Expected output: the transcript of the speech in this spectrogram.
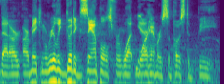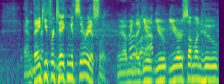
that are, are making really good examples for what Yeah. Warhammer is supposed to be. And thank you for taking it seriously. You know, I mean, Oh, like you, well, you, you're someone who,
